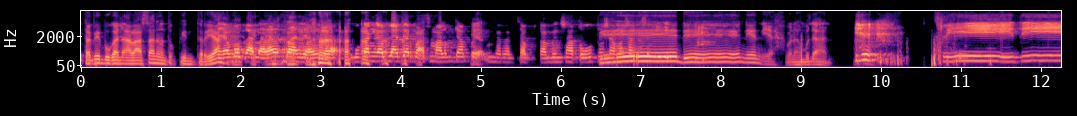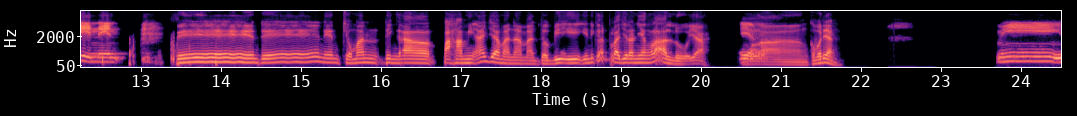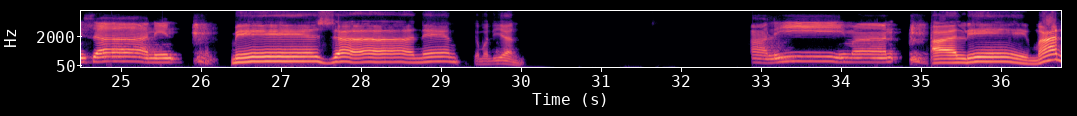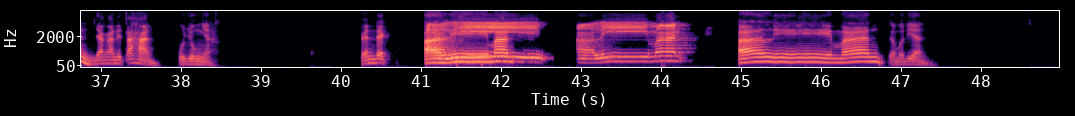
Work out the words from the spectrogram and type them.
Tapi bukan alasan untuk pinter ya. Ya bukan alasan ya, enggak. bukan nggak belajar Pak semalam capek Ya. beneran cap kambing satu utuh sama masak sedikit. Bidinin. Fitinin. Bidinin. Cuman tinggal pahami aja mana matobi. Ini kan pelajaran yang lalu ya. Iya. Ulang. Kemudian. Mizanin. Mizanin. Kemudian. Aliman. Aliman. Jangan ditahan ujungnya. Pendek. Aliman. Alim. Aliman. Aliman. Kemudian.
